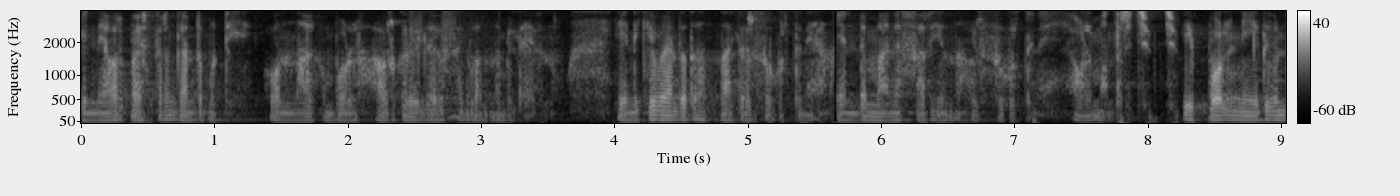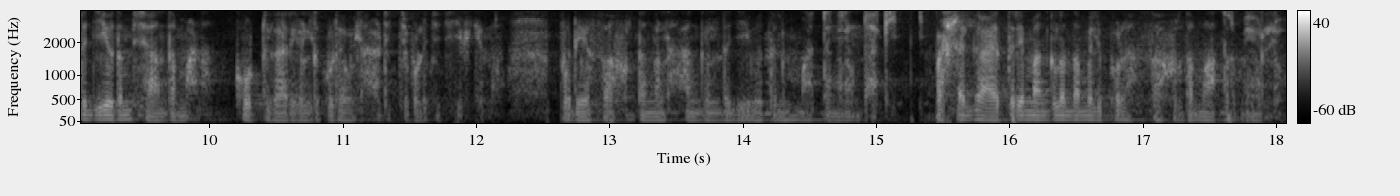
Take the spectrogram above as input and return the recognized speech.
പിന്നെ അവർ പരസ്പരം കണ്ടുമുട്ടി. ഒന്നാകുമ്പോൾ അവർക്കിടയിൽ രഹസ്യങ്ങളൊന്നുമില്ലായിരുന്നു. എനിക്ക് വേണ്ടത് നല്ലൊരു സുഹൃത്തിനെയാണ്. എന്റെ മനസ്സറിയുന്ന ഒരു സുഹൃത്തിനെ അവൾ മന്ത്രിച്ചു. ഇപ്പോൾ നീതുവിന്റെ ജീവിതം ശാന്തമാണ്. കൂട്ടുകാരികളുടെ കൂടെ അവൾ അടിച്ചു പൊളിച്ച് ജീവിക്കുന്നു. പുതിയ സൗഹൃദങ്ങൾ അങ്കിളുടെ ജീവിതത്തിലും മാറ്റങ്ങളുണ്ടാക്കി. പക്ഷേ ഗായത്രിയും അങ്കിളും തമ്മിൽ ഇപ്പോൾ സൗഹൃദം മാത്രമേ ഉള്ളൂ.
